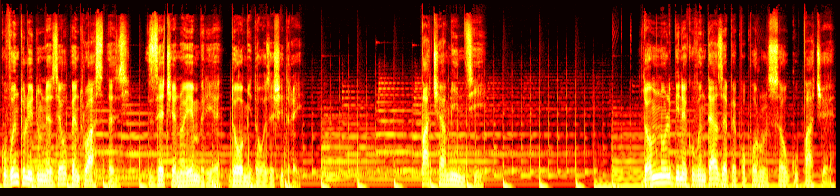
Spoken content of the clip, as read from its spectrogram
Cuvântul lui Dumnezeu pentru astăzi, 10 noiembrie 2023. Pacea minții. Domnul binecuvântează pe poporul său cu pace.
